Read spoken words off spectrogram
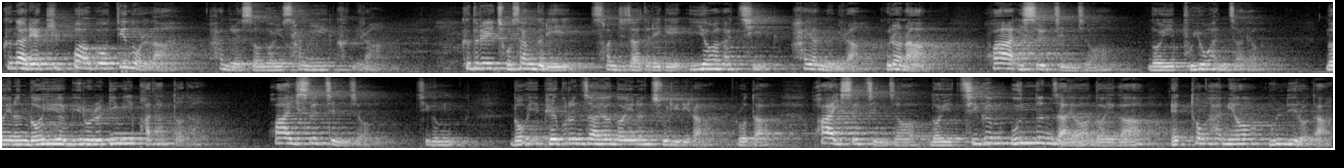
그날에 기뻐하고 뛰놀라 하늘에서 너희 상이 큼이라. 그들의 조상들이 선지자들에게 이와 같이 하였느니라. 그러나 화 있을진저 너희 부요한 자여 너희는 너희의 위로를 이미 받았도다. 화 있을진저 지금 너희 배부른 자여 너희는 줄이리라 로다. 화 있을진저 너희 지금 웃는 자여 너희가 애통하며 울리로다.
